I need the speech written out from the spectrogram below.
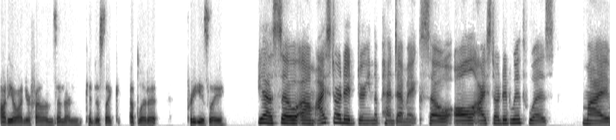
audio on your phones and then can just like upload it pretty easily. Yeah, so um I started during the pandemic. So all I started with was my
